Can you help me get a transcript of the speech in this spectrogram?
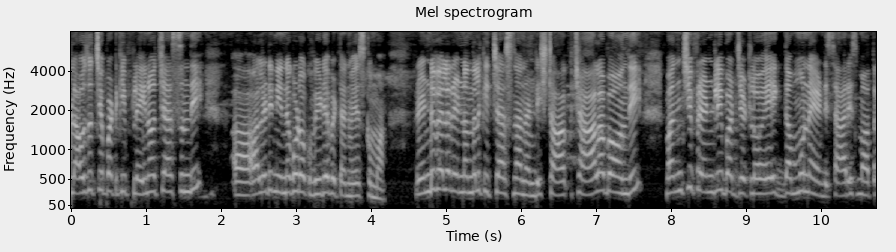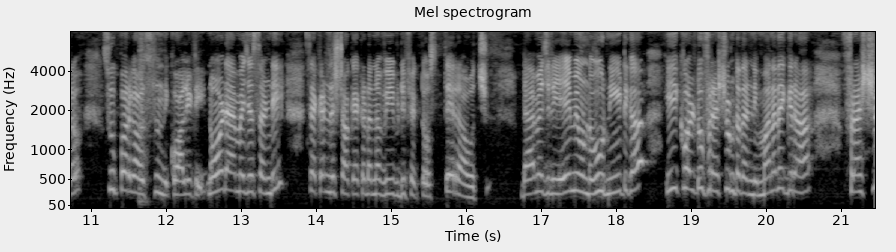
blouse వచ్చేప్పటికి ప్లెయిన్ వచ్చేస్తుంది. ఆల్రెడీ నిన్న కూడా ఒక వీడియో పెట్టాను వేసుకోమా రెండు వేల రెండు వందలకి ఇచ్చేస్తున్నానండి. స్టాక్ చాలా బాగుంది. మంచి ఫ్రెండ్లీ బడ్జెట్లో ఏక్ దమ్ము ఉన్నాయండి. శారీస్ మాత్రం సూపర్గా వస్తుంది క్వాలిటీ నో డ్యామేజెస్ అండి. సెకండ్ స్టాక్ ఎక్కడన్నా వీవ్ డిఫెక్ట్ వస్తే రావచ్చు. డ్యామేజ్లు ఏమీ ఉండవు. నీట్గా ఈక్వల్ టు ఫ్రెష్ ఉంటుందండి. మన దగ్గర ఫ్రెష్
